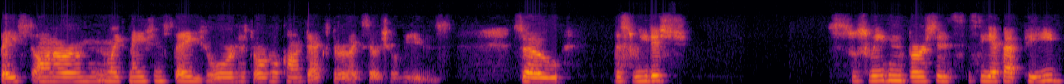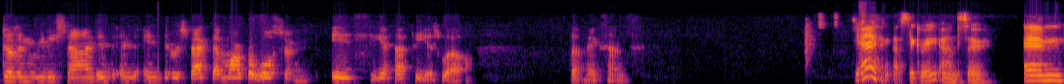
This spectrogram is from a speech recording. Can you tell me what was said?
based on our own like nation state or historical context or like social views so the Swedish Sweden versus CFFP doesn't really stand in, in, in the respect that Margaret Wallstrom is CFFP as well. that makes sense. Yeah, I think that's a great answer. Um,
